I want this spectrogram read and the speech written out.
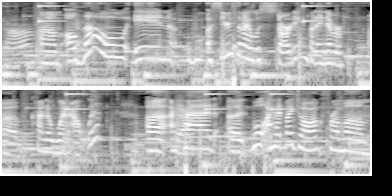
Yeah. Um, although in a series that I was starting, but I never uh, kind of went out with, uh, I Yeah. had uh, well, I had my dog from um.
